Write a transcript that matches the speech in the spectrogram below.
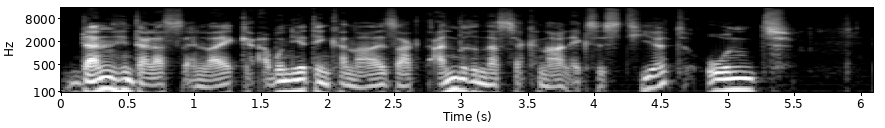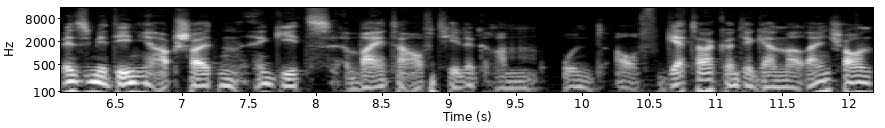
dann hinterlasst ein Like, abonniert den Kanal, sagt anderen, dass der Kanal existiert und wenn Sie mir den hier abschalten, geht's weiter auf Telegram und auf Getter. Könnt ihr gerne mal reinschauen.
